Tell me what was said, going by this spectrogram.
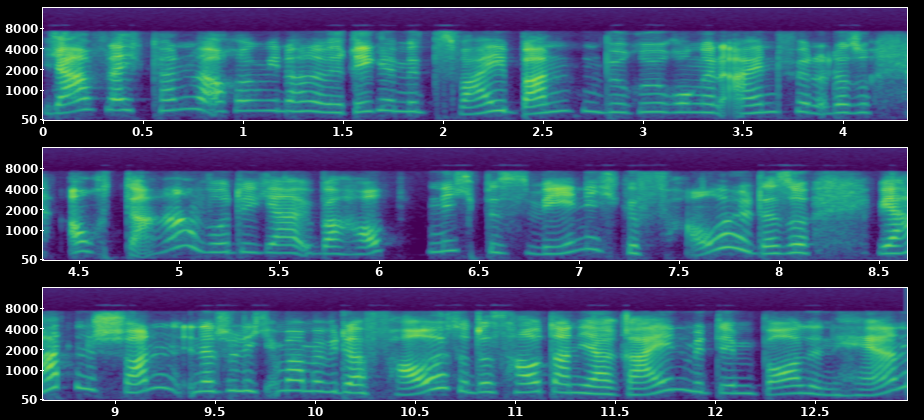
ja, vielleicht können wir auch irgendwie noch eine Regel mit zwei Bandenberührungen einführen oder so. Auch da wurde ja überhaupt nicht bis wenig gefault. Also wir hatten schon natürlich immer mal wieder Fouls und das haut dann ja rein mit dem Ball in Hand.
